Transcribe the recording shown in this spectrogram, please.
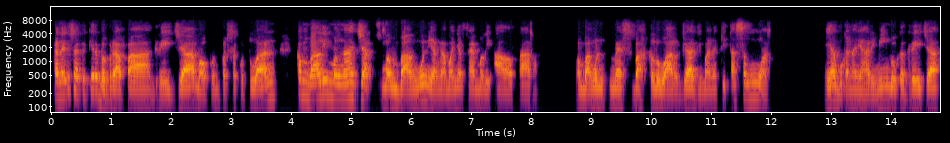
Karena itu saya pikir beberapa gereja maupun persekutuan kembali mengajak membangun yang namanya family altar. Membangun mesbah keluarga di mana kita semua ya bukan hanya hari Minggu ke gereja,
